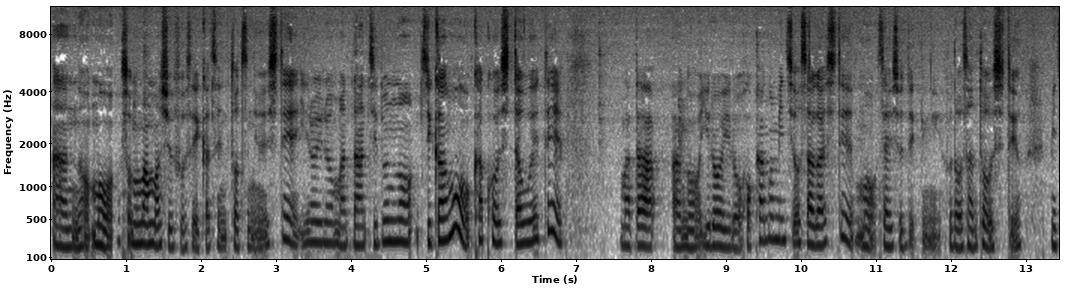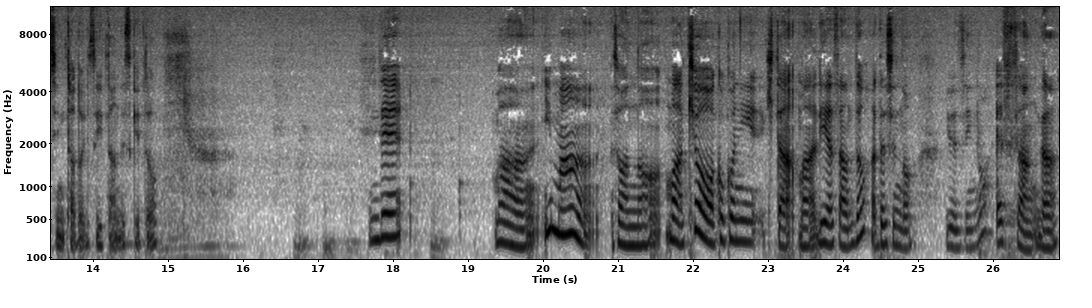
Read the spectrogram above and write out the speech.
あのもうそのまま主婦生活に突入していろいろまた自分の時間を確保した上でまたあのいろいろ他の道を探してもう最終的に不動産投資という道にたどり着いたんですけど。でまあ今そのまあ今日はここに来た、まあ、リアさんと私の友人の S さんが、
